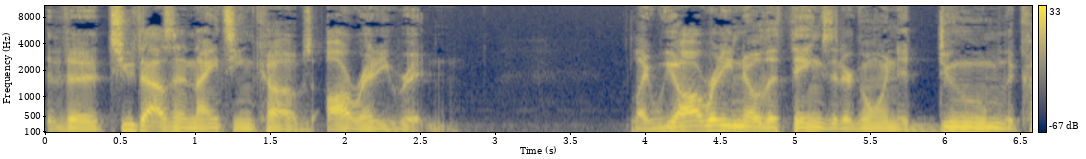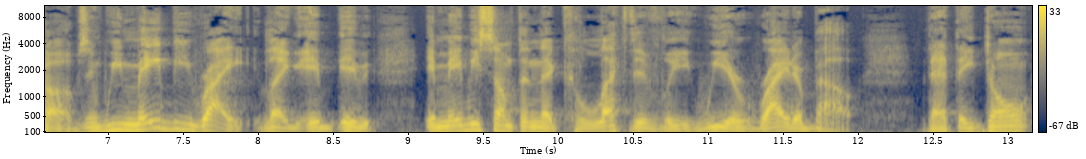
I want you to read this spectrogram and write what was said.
the 2019 Cubs already written. Like we already know the things that are going to doom the Cubs, and we may be right. Like it, it, it may be something that collectively we are right about that they don't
